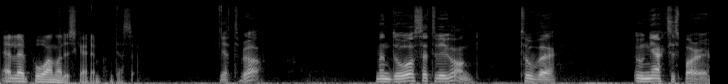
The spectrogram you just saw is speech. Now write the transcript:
eller på analysguiden.se. Jättebra. Men då sätter vi igång. Tove, Unga Aktiesparare,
